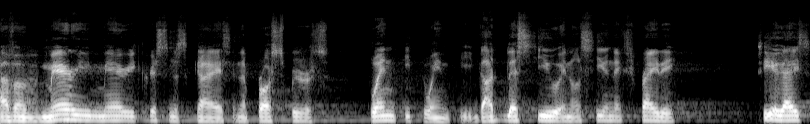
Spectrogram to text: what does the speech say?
Have a merry, merry Christmas, guys, and a prosperous 2020. God bless you, and I'll see you next Friday. See you guys.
